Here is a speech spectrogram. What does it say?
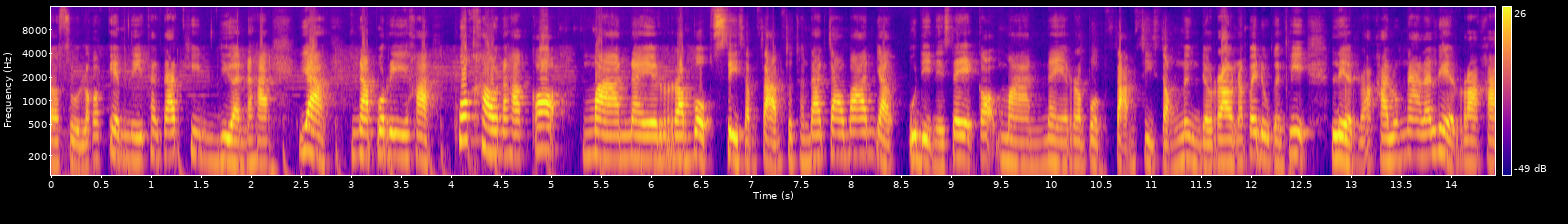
ต่อศูนย์แล้วก็เกมนี้ทางด้านทีมเยือนนะคะ อย่างนาปลีค่ะ พวกเขานะคะก็มาในระบบ 4-3-3 ส่วนทางด้านเจ้าบ้านอย่างอูดิเนเซ่ก็มาในระบบ 3-4-2-1 เดี๋ยวเรานะไปดูกันที่เลทราคาล่วงหน้าและเลทราคา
